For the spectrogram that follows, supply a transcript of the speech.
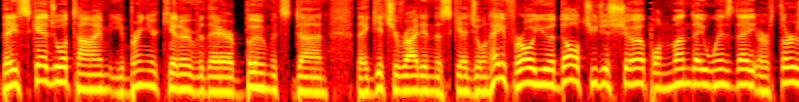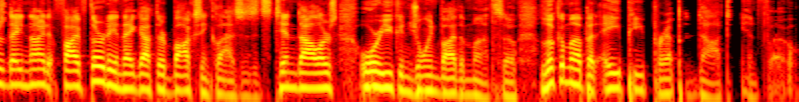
They schedule a time, you bring your kid over there, boom, it's done. They get you right in the schedule. And hey, for all you adults, you just show up on Monday, Wednesday, or Thursday night at 5:30 and they got their boxing classes. It's $10 or you can join by the month. So look them up at apprep.info.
